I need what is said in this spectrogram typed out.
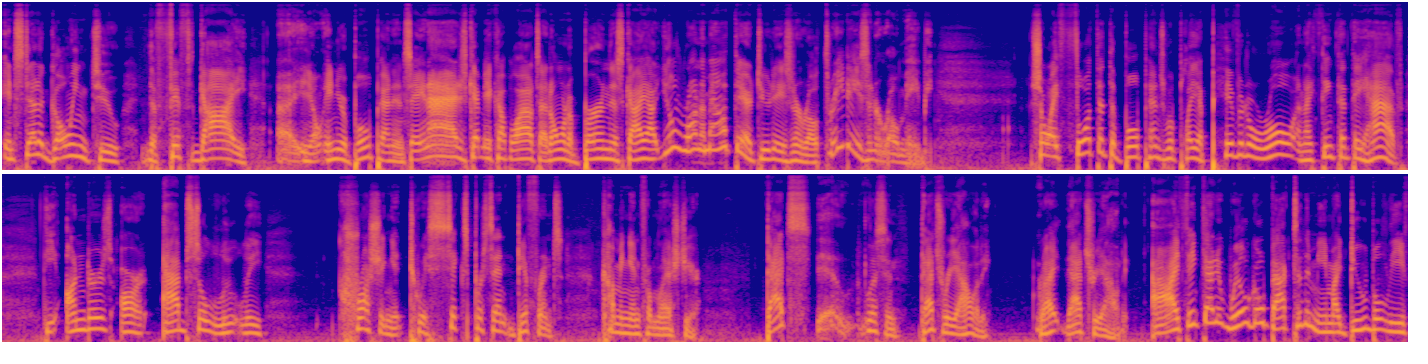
Instead of going to the fifth guy, uh, you know, in your bullpen and saying, "Ah, just get me a couple outs. I don't want to burn this guy out." You'll run him out there two days in a row, three days in a row, maybe. So I thought that the bullpens would play a pivotal role, and I think that they have. The unders are absolutely crushing it to a 6% difference coming in from last year. That's, uh, listen, that's reality, right? That's reality. I think that it will go back to the meme. I do believe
